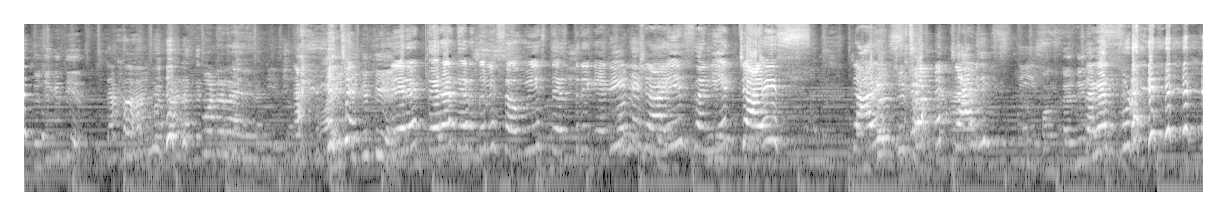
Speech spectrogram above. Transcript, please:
तुझे किती आहेत? आईचे किती आहे तेरा तेरा तेरा दोन्ही सव्वीस तेरत्रिक एकोणचाळीस आणि एक चाळीस. चाळीस. चाळीस. पंकजने सगळ्यात पुढे.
